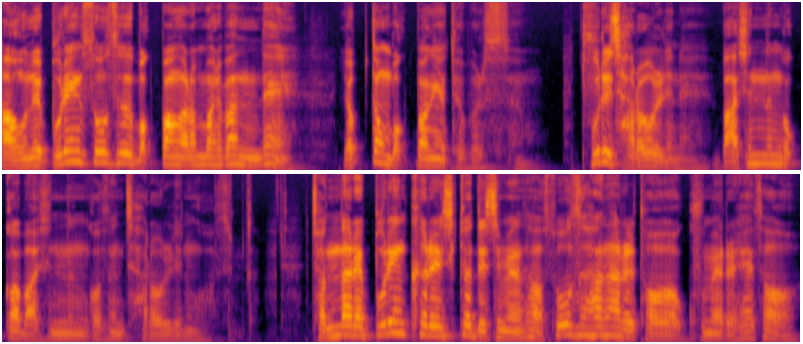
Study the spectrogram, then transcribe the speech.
아 오늘 뿌링 소스 먹방을 한번 해봤는데 엽떡 먹방이 돼버렸어요. 둘이 잘 어울리네. 맛있는 것과 맛있는 것은 잘 어울리는 것 같습니다. 전날에 뿌링클을 시켜 드시면서 소스 하나를 더 구매를 해서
